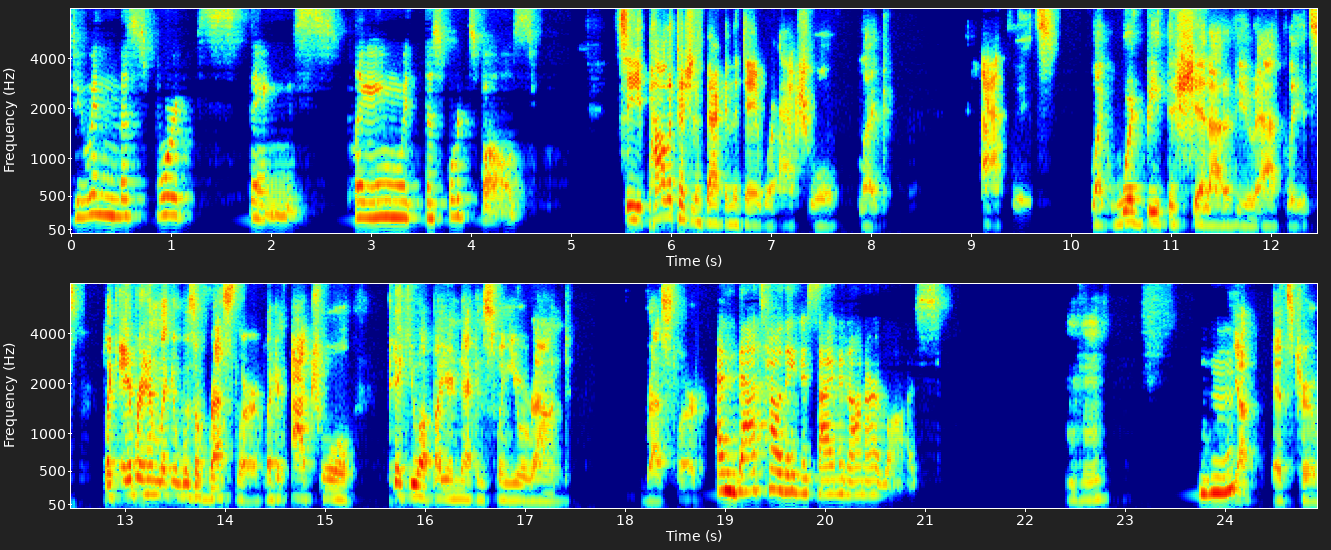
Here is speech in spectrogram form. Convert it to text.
doing the sports things, playing with the sports balls. See, politicians back in the day were actual like athletes, like would beat the shit out of you athletes. Like Abraham Lincoln was a wrestler, like an actual pick you up by your neck and swing you around wrestler. And that's how they decided on our laws. Mm-hmm. Mm-hmm. Yep, it's true.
